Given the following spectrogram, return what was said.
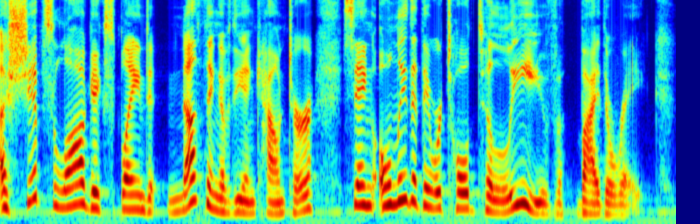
A ship's log explained nothing of the encounter, saying only that they were told to leave by the rake.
